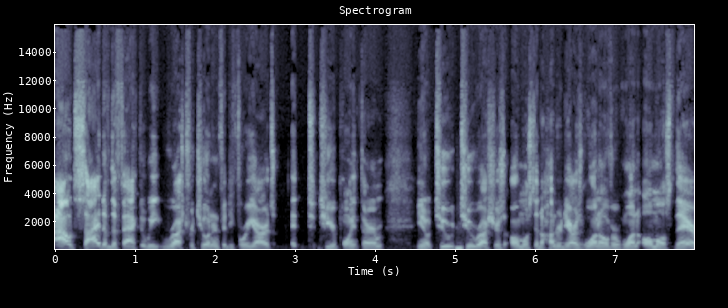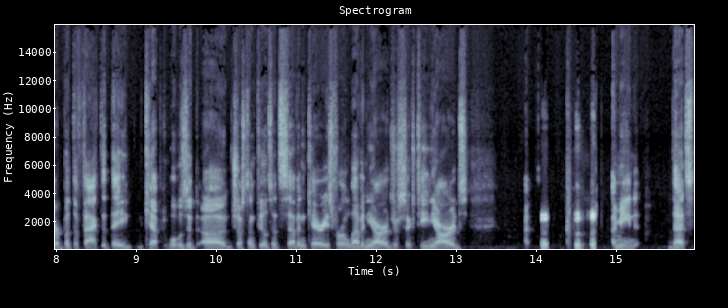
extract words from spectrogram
outside of the fact that we rushed for 254 yards, to your point, Thurm, you know, two two rushers almost at 100 yards, one over, one almost there. But the fact that they kept what was it? Uh, Justin Fields had seven carries for 11 yards or 16 yards. I, I mean, that's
